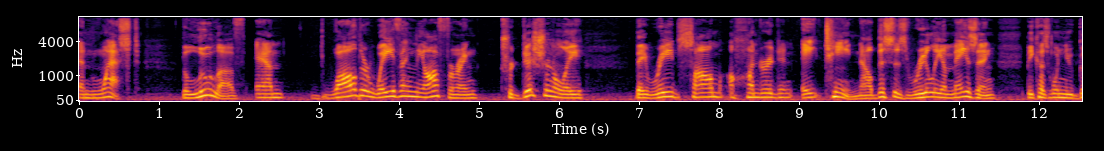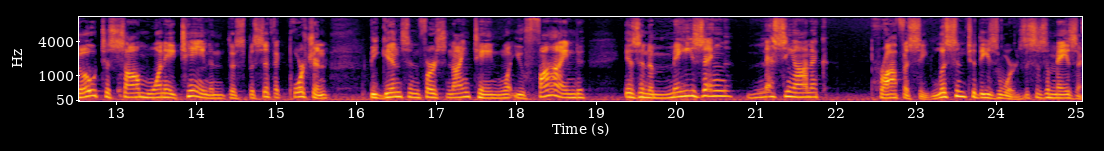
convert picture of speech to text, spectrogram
and west. The lulav, and while they're waving the offering, traditionally, they read Psalm 118. Now, this is really amazing because when you go to Psalm 118 and the specific portion begins in verse 19, what you find is an amazing messianic prophecy. Listen to these words. This is amazing.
